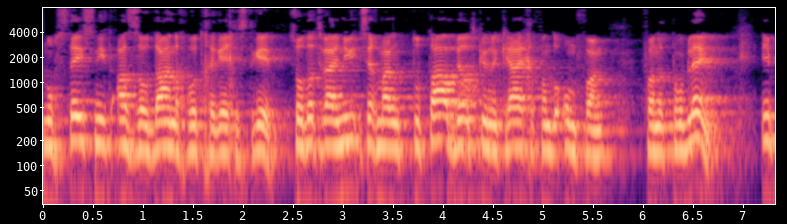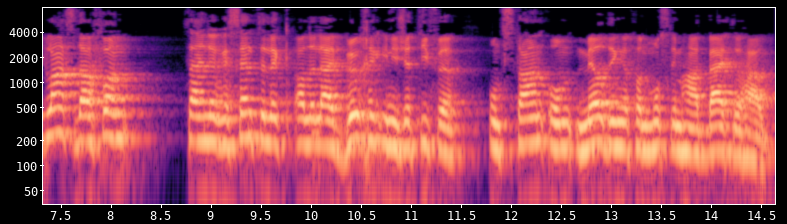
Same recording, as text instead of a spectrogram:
nog steeds niet als zodanig wordt geregistreerd. Zodat wij nu zeg maar een totaalbeeld kunnen krijgen van de omvang van het probleem. In plaats daarvan zijn er recentelijk allerlei burgerinitiatieven ontstaan om meldingen van moslimhaat bij te houden.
